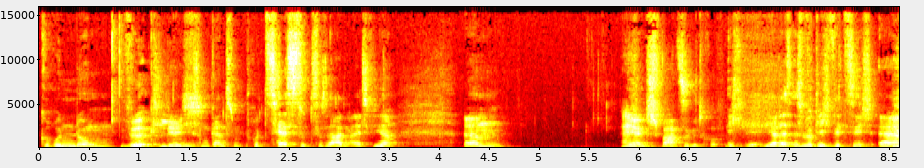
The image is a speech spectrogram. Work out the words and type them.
Gründung. an Wirklich? diesem ganzen Prozess sozusagen, als wir. Ähm, Ah ja, ein Schwarze getroffen. ich, ja, das ist wirklich witzig. Ähm,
